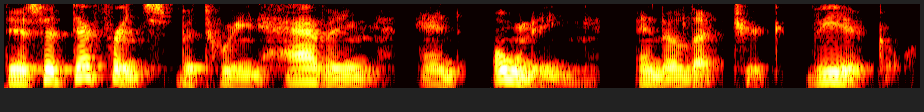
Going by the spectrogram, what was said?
There's a difference between having and owning an electric vehicle.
